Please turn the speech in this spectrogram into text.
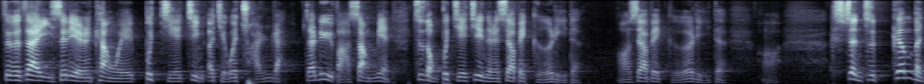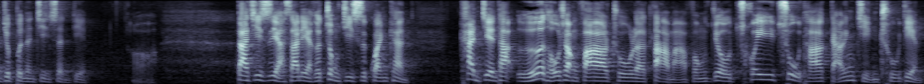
这个在以色列人看为不洁净，而且会传染。在律法上面，这种不洁净的人是要被隔离的啊，是要被隔离的啊，甚至根本就不能进圣殿啊。大祭司亚撒利亚和众祭司观看，看见他额头上发出了大麻风，就催促他赶紧出殿。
